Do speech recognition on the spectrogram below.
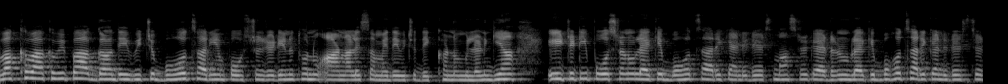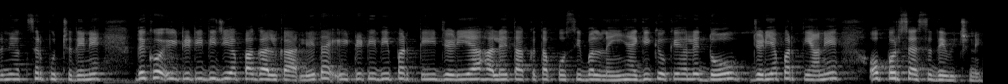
ਵੱਖ-ਵੱਖ ਵਿਭਾਗਾਂ ਦੇ ਵਿੱਚ ਬਹੁਤ ਸਾਰੀਆਂ ਪੋਸਟਾਂ ਜਿਹੜੀਆਂ ਨੇ ਤੁਹਾਨੂੰ ਆਉਣ ਵਾਲੇ ਸਮੇਂ ਦੇ ਵਿੱਚ ਦੇਖਣ ਨੂੰ ਮਿਲਣਗੀਆਂ। ਈਟੀਟੀ ਪੋਸਟਾਂ ਨੂੰ ਲੈ ਕੇ ਬਹੁਤ ਸਾਰੇ ਕੈਂਡੀਡੇਟਸ ਮਾਸਟਰ ਕੈਡਰ ਨੂੰ ਲੈ ਕੇ ਬਹੁਤ ਸਾਰੇ ਕੈਂਡੀਡੇਟਸ ਜਿਹੜੇ ਨੇ ਅਕਸਰ ਪੁੱਛਦੇ ਨੇ, ਦੇਖੋ ਈਟੀਟੀ ਦੀ ਜੇ ਆਪਾਂ ਗੱਲ ਕਰ ਲਈਏ ਤਾਂ ਈਟੀਟੀ ਦੀ ਭਰਤੀ ਜਿਹੜੀ ਆ ਹਲੇ ਤੱਕ ਤਾਂ ਪੋਸੀਬਲ ਨਹੀਂ ਹੈਗੀ ਕਿਉਂਕਿ ਹਲੇ ਦੋ ਜਿਹੜੀਆਂ ਭਰਤੀਆਂ ਨੇ ਉਹ ਪ੍ਰੋਸੈਸ ਦੇ ਵਿੱਚ ਨੇ,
